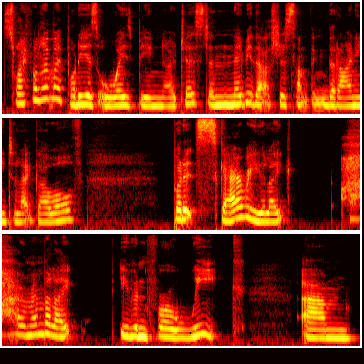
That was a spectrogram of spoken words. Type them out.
So I feel like my body is always being noticed, and maybe that's just something that I need to let go of. But it's scary. Like, I remember, like, even for a week, um,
